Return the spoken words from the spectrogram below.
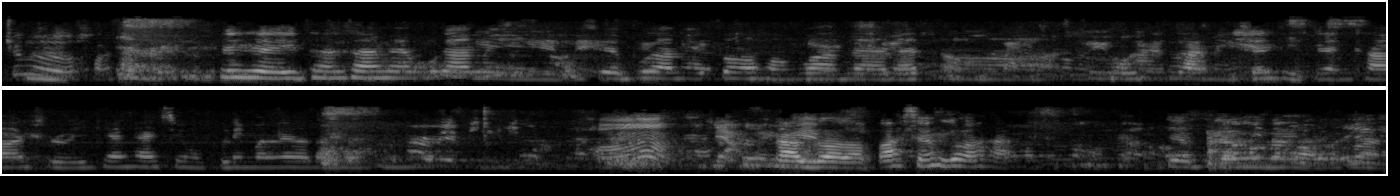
这个好像谢谢一餐三面不甘米，谢谢不甘米送的皇冠，大家带上啊。祝不甘米身体健康，是一天开心，福临门六大家心。二月平平疼，两个大哥了，八仙过海。谢谢不甘米的皇冠，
